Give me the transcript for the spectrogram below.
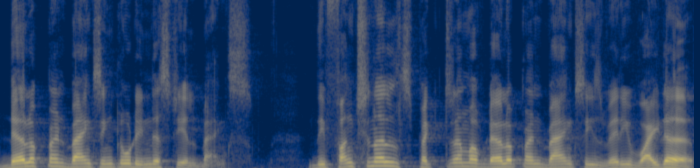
Development banks include industrial banks. The functional spectrum of development banks is very wider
